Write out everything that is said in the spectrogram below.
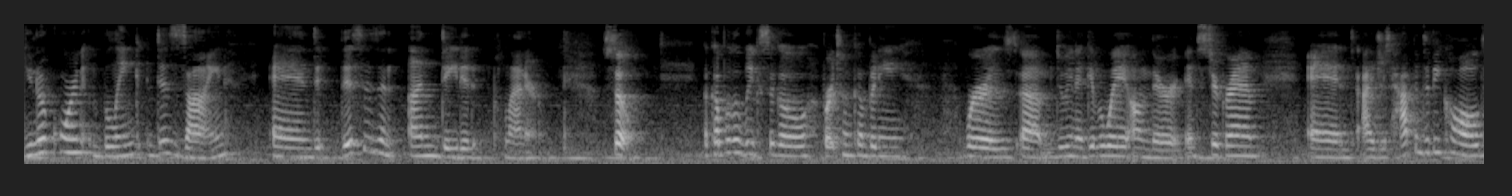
Unicorn Blink design and this is an undated planner. So a couple of weeks ago, Berteau & Company was um, doing a giveaway on their Instagram and I just happened to be called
